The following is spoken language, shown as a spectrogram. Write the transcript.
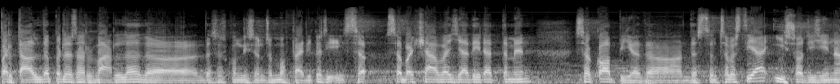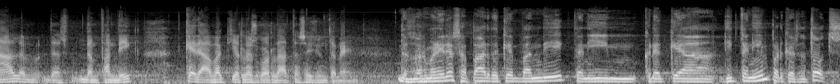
per tal de preservar-la de, de les condicions atmosfèriques i se, se baixava ja directament la còpia de, de Sant Sebastià i l'original d'en Fandic quedava aquí resguardat a l'Ajuntament. De totes maneres, a part d'aquest bandic, tenim, crec que ha, dic tenim perquè és de tots.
